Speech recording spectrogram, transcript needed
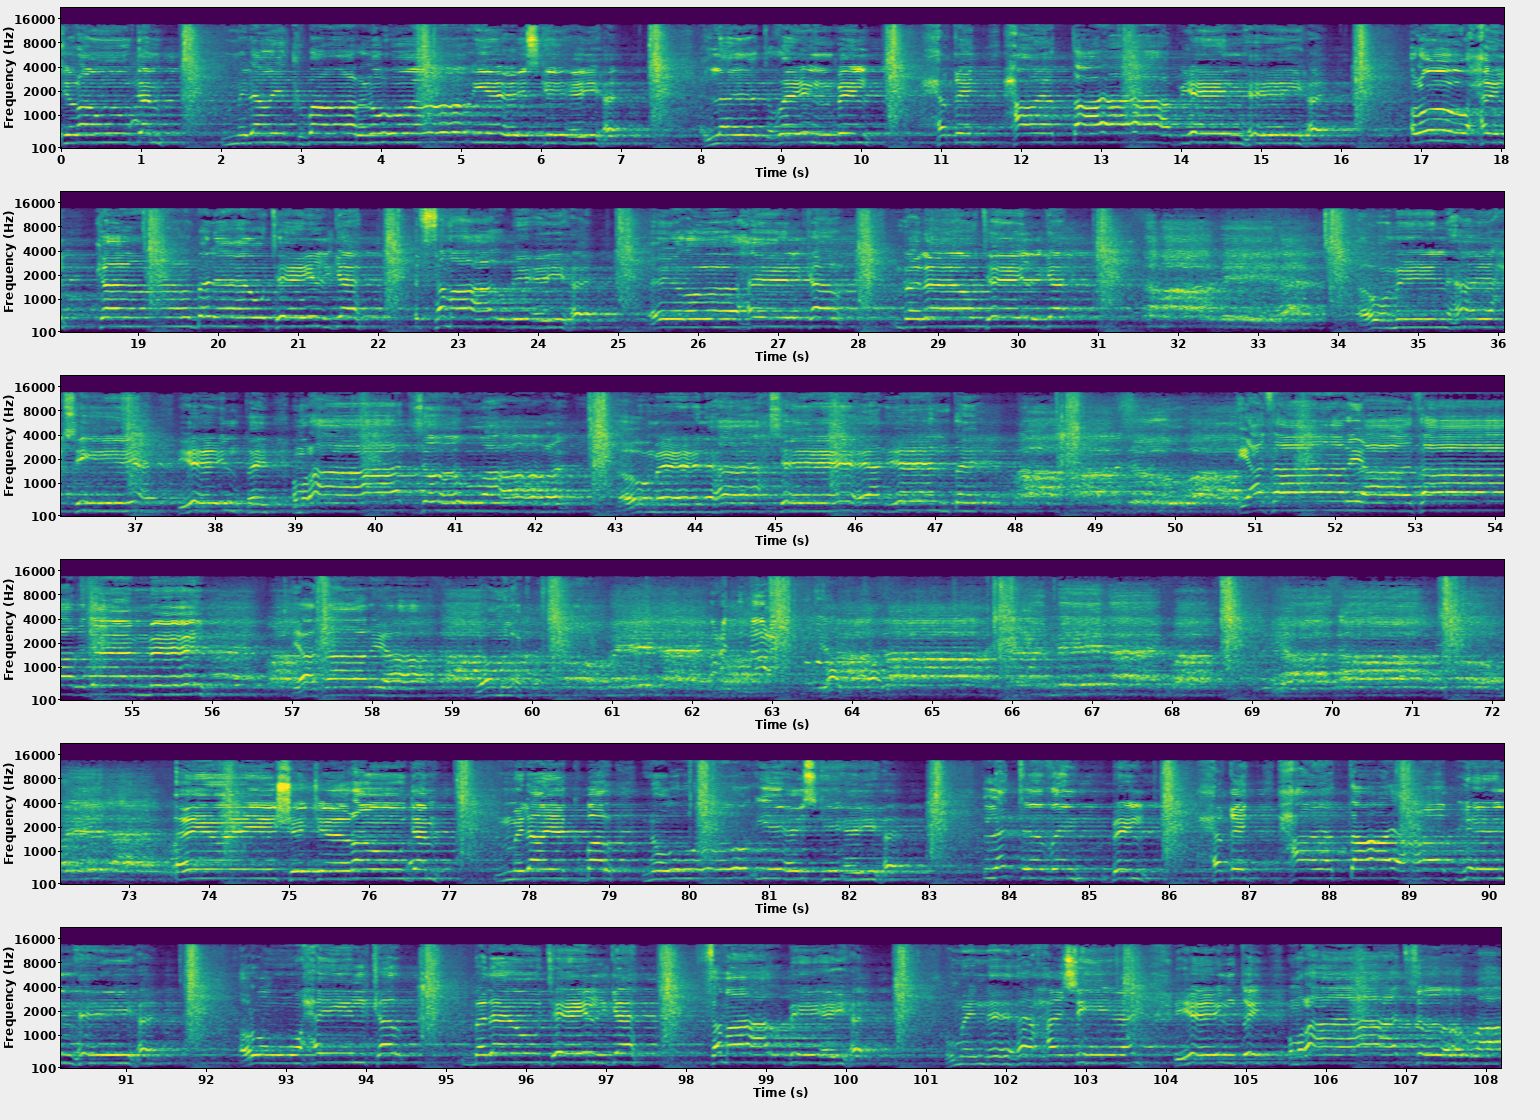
شجرة ودم ملا كبار نور يسقيها. لا تظل بالحقد حاط طاب ينهيها. روح الكربلاء وتلقى الثمر لا تظن بالحقد حطاياب ينهيها روحي الكربلا وتلقى ثمر بيها. ومنها حسين ينطي مرات زوار.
